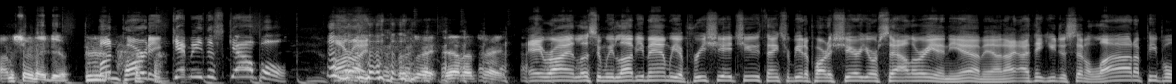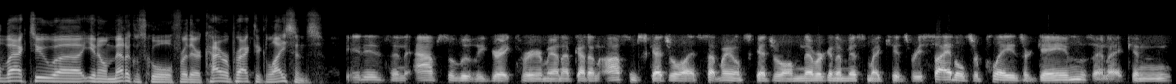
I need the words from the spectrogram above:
I'm sure they do. Fun party. get me the scalpel. All right. That's right. Yeah, that's right. Hey, Ryan, listen, we love you, man. We appreciate you. Thanks for being a part of Share Your Salary. And yeah, man, I, I think you just sent a lot of people back to, uh, you know, medical school for their chiropractic license. It is an absolutely great career, man. I've got an awesome schedule. I set my own schedule. I'm never going to miss my kids' recitals or plays or games, and I can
